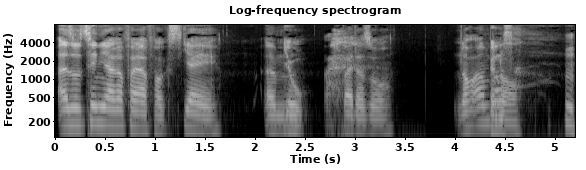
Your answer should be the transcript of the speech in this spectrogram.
also zehn Jahre Firefox, yay. Ähm, Jo, Weiter so. Noch irgendwas? genau.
